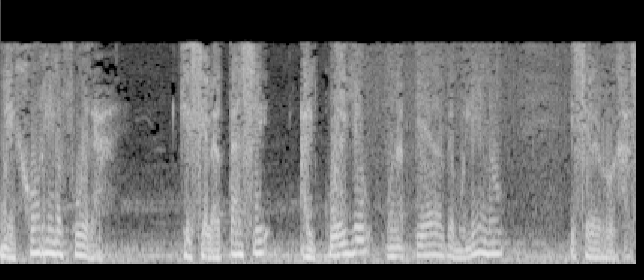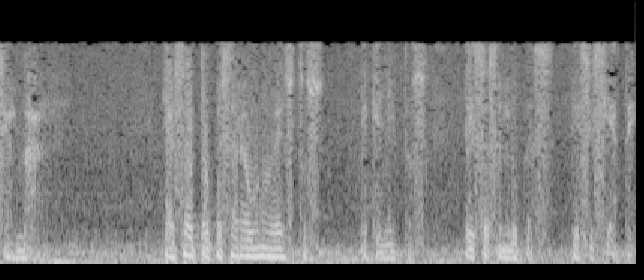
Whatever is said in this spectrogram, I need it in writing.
Mejor le fuera que se le atase al cuello una piedra de molino y se le arrojase al mar. Y hacer tropezar a uno de estos pequeñitos, dice San Lucas 17.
